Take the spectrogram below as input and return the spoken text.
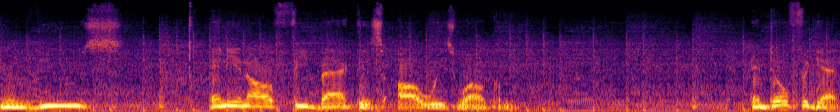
your views. Any and all feedback is always welcome. And don't forget,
